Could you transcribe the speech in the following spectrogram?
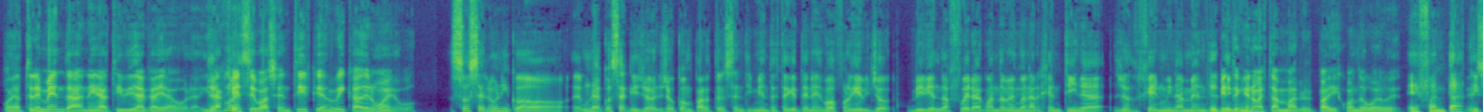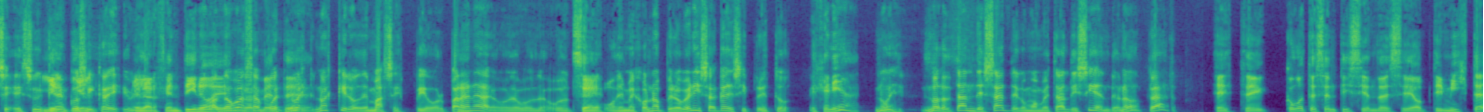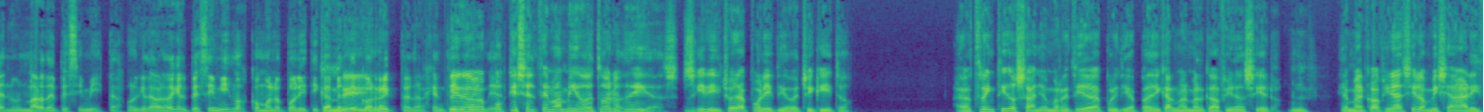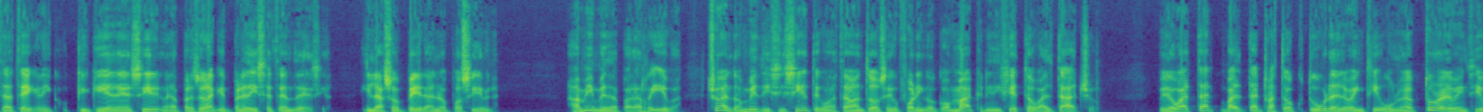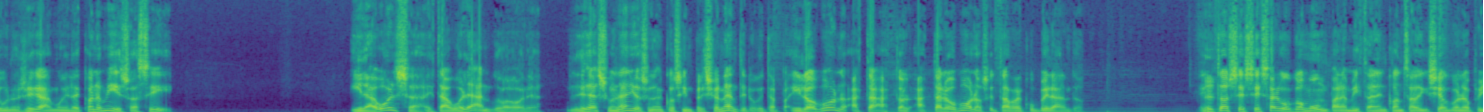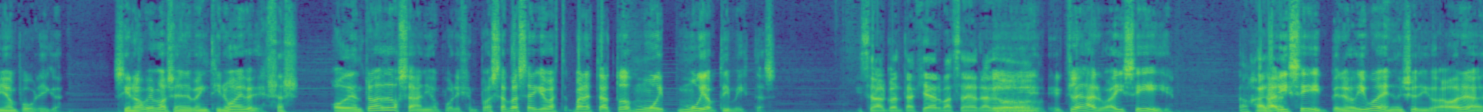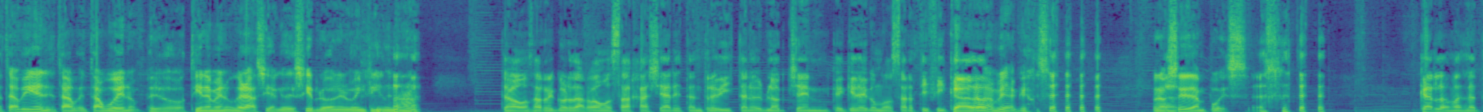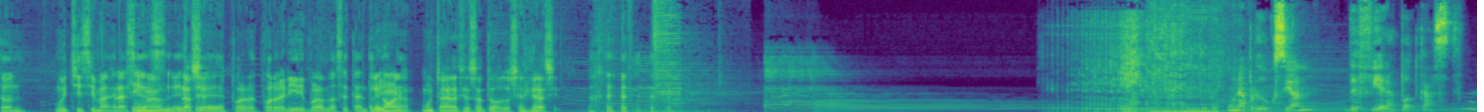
con la tremenda negatividad que hay ahora. Y la gente va a sentir que es rica de nuevo. Sos el único. eh, Una cosa que yo, yo comparto el sentimiento este que tenés vos, porque yo viviendo afuera, cuando vengo a la Argentina, yo genuinamente. Viste tengo- que no es tan malo el país cuando vuelve. Es fantástico. Es, es Y una el- cosa y el- increíble. El argentino Cuando es vas afuera, realmente- no es, no es que lo demás es peor, para Mm. nada, o, o- o- Sí. o es mejor, no, pero venís acá y decís, pero esto es genial. no es no tan desastre como me están diciendo, ¿no? Claro. Este, ¿Cómo te sentís siendo ese optimista en un mar de pesimistas? Porque la verdad que el pesimismo es como lo políticamente Sí. correcto en Argentina. Pero porque es el tema mío de todos los días. Mm. Siri, yo era político de chiquito. A los 32 años me retiré de la política para dedicarme al mercado financiero. Mm. Y el mercado financiero me hice analista técnico, que quiere decir una persona que predice tendencias y las opera en lo posible. A mí me da para arriba. Yo en el 2017, cuando estaban todos eufóricos con Macri, dije, esto va al tacho. Pero va, va al tacho hasta octubre del 21. En octubre del 21 llegamos y la economía hizo así. Y la bolsa está volando ahora. Desde hace un año es una cosa impresionante lo que está Y los bonos, hasta, hasta, hasta los bonos se están recuperando. Entonces es algo común para mí estar en contradicción con la opinión pública. Si nos vemos en el 29 o dentro de dos años, por ejemplo, va a ser que van a estar todos muy, muy optimistas. Y se va a contagiar, va a ser algo... Eh, claro, ahí sí. Ahí sí, pero y bueno, yo digo, ahora está bien, está, está bueno, pero tiene menos gracia que decirlo en el 21. Te vamos a recordar, vamos a hashear esta entrevista en el blockchain que quede como certificado. Ah, mira que... Procedan pues. Carlos Maslatón, muchísimas gracias este, por, por, venir y por darnos esta entrevista. Bueno, muchas gracias a todos. Gracias. Una producción de Fiera Podcast.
